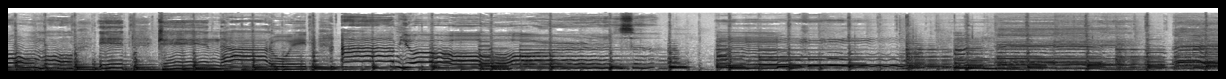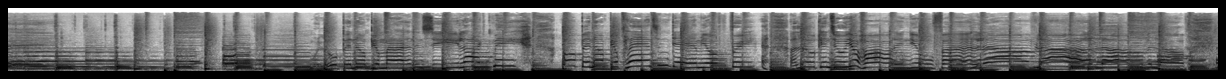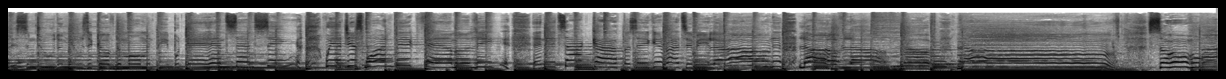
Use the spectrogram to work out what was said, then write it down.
change. And sing. We're just one big family, and it's our God forsaken right to be loved, love, love, love, love. So I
